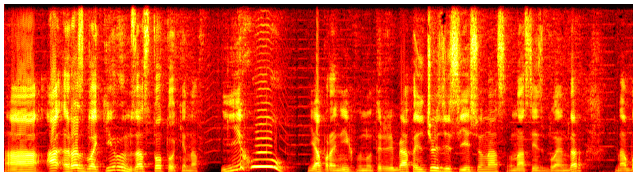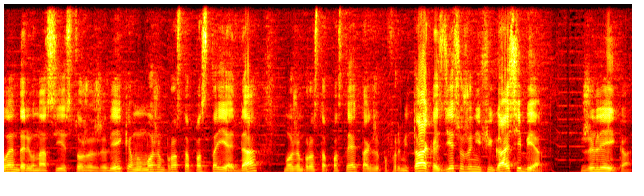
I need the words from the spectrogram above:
А, а, разблокируем за 100 токенов. Иху! Я проник внутрь, ребята. И что здесь есть у нас? У нас есть блендер. На блендере у нас есть тоже желейка. Мы можем просто постоять, да? Можем просто постоять, также пофармить. Так, а здесь уже нифига себе. Желейка.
